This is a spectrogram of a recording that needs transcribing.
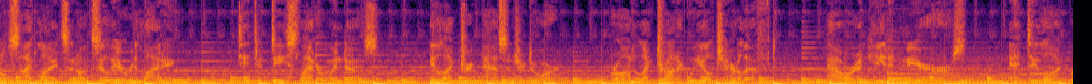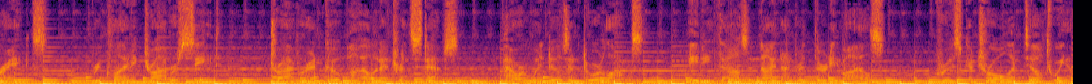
Directional Side Lights and Auxiliary Lighting, Tinted D-Slider Windows, Electric Passenger Door, Braun Electronic Wheelchair Lift, Power and Heated Mirrors, Anti-Lock Brakes, Reclining Driver's Seat, Driver and Co-Pilot Entrance Steps, Power Windows and Door Locks, 80,930 miles, Cruise Control and Tilt Wheel,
